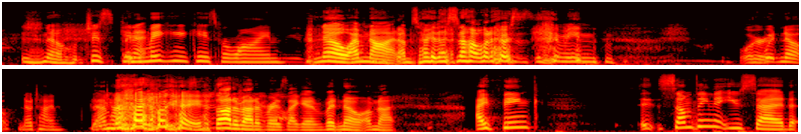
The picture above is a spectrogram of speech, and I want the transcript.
no, just Are you making a case for wine? No, I'm not. I'm sorry. That's not what I was. I mean, or Wait, no, no time. No I'm time. not. Okay, I thought about it for a second, but no, I'm not. I think it's something that you said.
